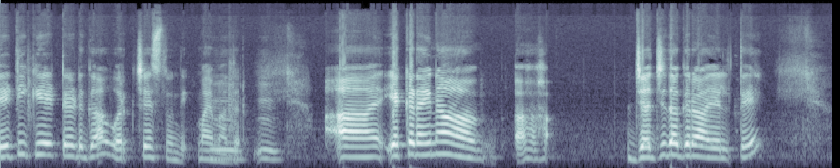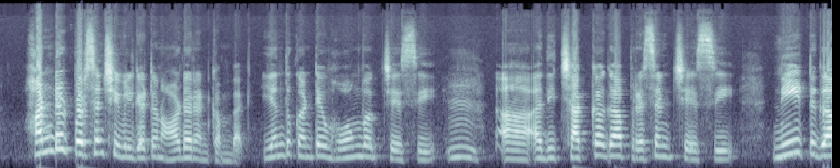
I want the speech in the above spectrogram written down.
డెడికేటెడ్గా వర్క్ చేస్తుంది మై మదర్ ఎక్కడైనా జడ్జి దగ్గర వెళ్తే hundred percent she will get an order and come back ఎందుకంటే హోంవర్క్ చేసి అది చక్కగా ప్రెసెంట్ చేసి నీట్గా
